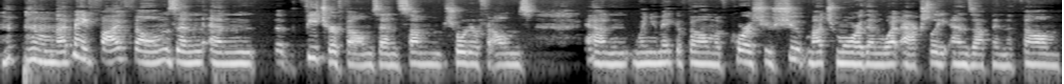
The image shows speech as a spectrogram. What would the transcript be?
I've made five films and and feature films and some shorter films. And when you make a film, of course, you shoot much more than what actually ends up in the film.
